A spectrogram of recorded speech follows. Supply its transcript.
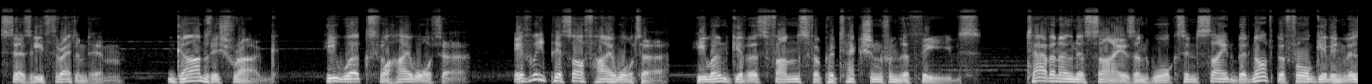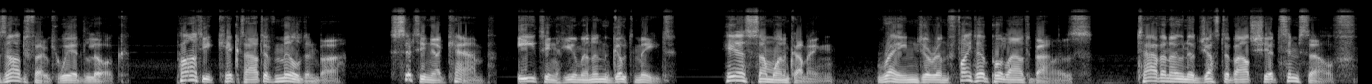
says he threatened him. Guards shrug. He works for Highwater. If we piss off Highwater, he won't give us funds for protection from the thieves. Tavern owner sighs and walks inside but not before giving lizard folk weird look. Party kicked out of Mildenburg. Sitting at camp, eating human and goat meat. Hear someone coming. Ranger and fighter pull out bows. Tavern owner just about shits himself.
